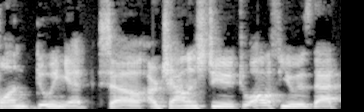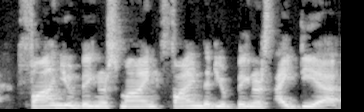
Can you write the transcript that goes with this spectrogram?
fun doing it. So our challenge to, to all of you is that find your beginner's mind, find that your beginner's idea,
